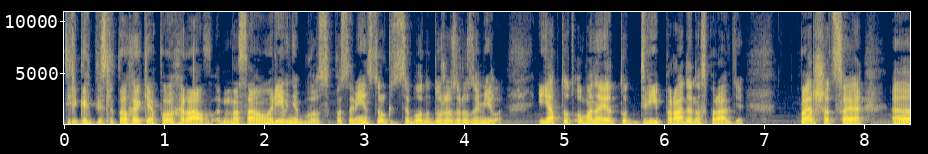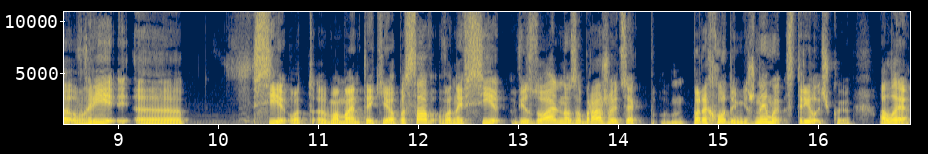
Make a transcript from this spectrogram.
тільки після того, як я пограв на самому рівні, бо по самій інструкції це було не дуже зрозуміло. І я б тут у мене є тут дві поради насправді. Перша, це е, в грі е, всі от е, моменти, які я описав, вони всі візуально зображуються як переходи між ними стрілочкою. Але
